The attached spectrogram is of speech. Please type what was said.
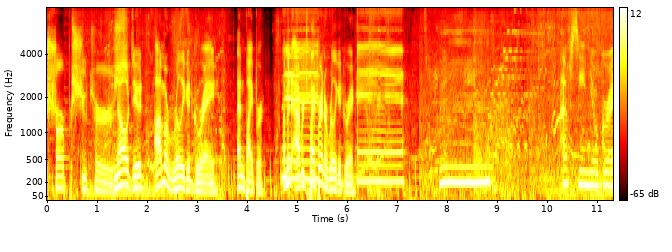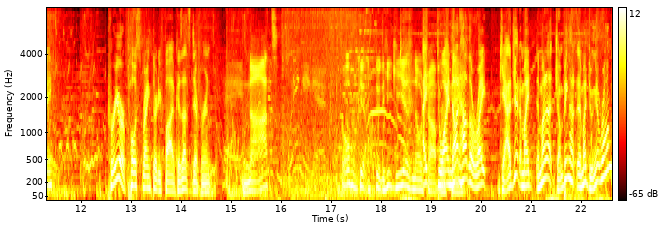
sharp shooters. No, dude, I'm a really good gray and Piper. I'm an average Piper and a really good gray. Eh, I've seen your gray. Pre or post rank 35, because that's different. Not. Oh, get, dude, he, he has no I, shot. do I his not have the right gadget? Am I am I not jumping? Am I doing it wrong?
